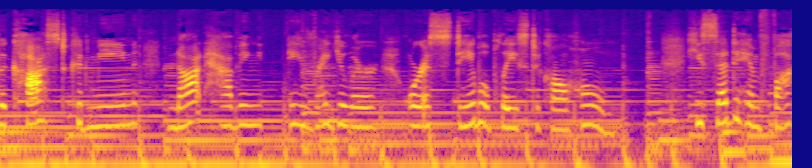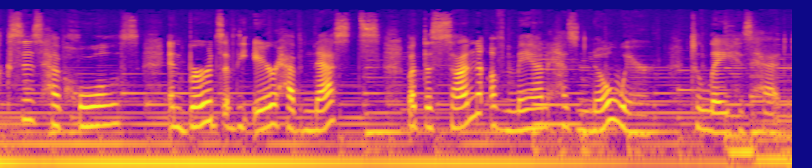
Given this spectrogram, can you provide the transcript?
The cost could mean not having a regular or a stable place to call home. He said to him, Foxes have holes, and birds of the air have nests, but the Son of Man has nowhere to lay his head.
